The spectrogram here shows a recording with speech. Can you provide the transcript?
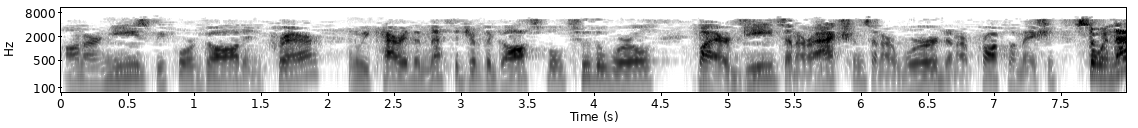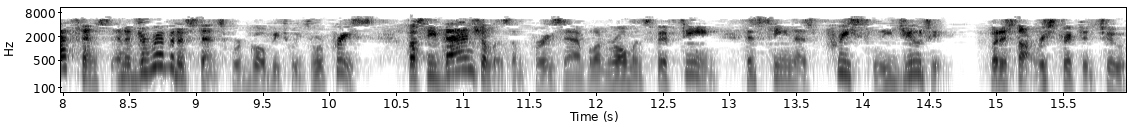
on our knees before God in prayer, and we carry the message of the gospel to the world by our deeds and our actions and our word and our proclamation. So in that sense, in a derivative sense, we're go-betweens. We're priests. Thus evangelism, for example, in Romans 15, is seen as priestly duty. But it's not restricted to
